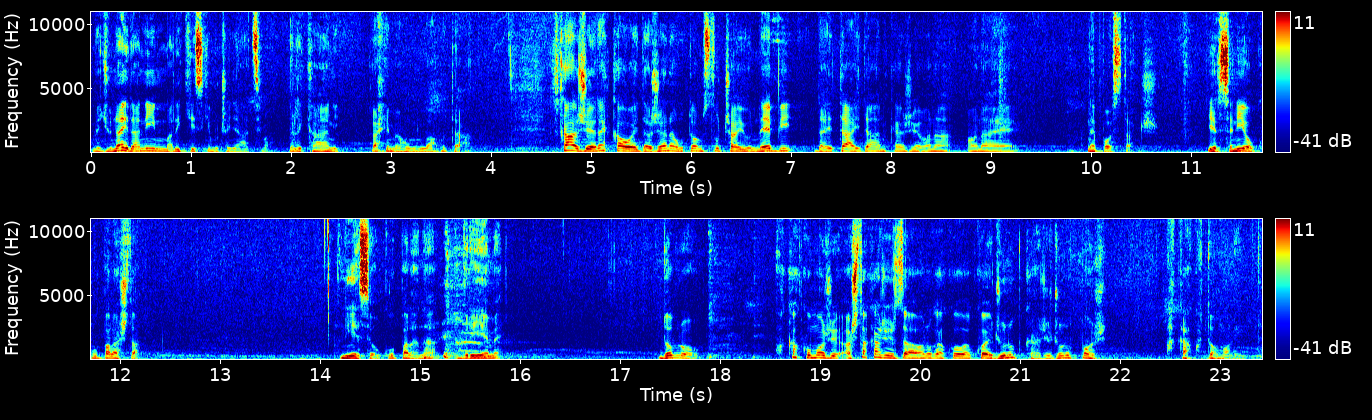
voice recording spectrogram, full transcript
među najranijim malikijskim učenjacima, velikani, rahimehullahu ta'ala. Kaže, rekao je da žena u tom slučaju ne bi, da je taj dan, kaže, ona, ona je nepostač. Jer se nije okupala šta? Nije se okupala na vrijeme. Dobro, a kako može, a šta kažeš za onoga ko, ko je džunup? Kaže, džunup može. A kako to molim te?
